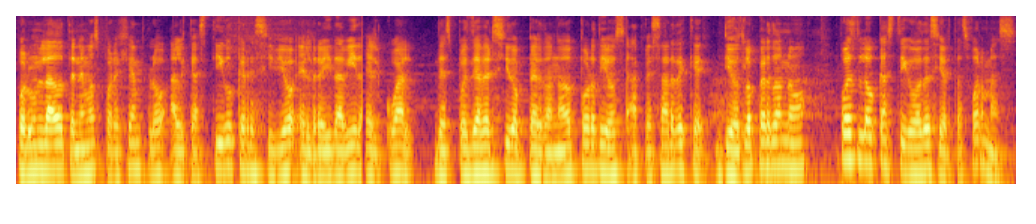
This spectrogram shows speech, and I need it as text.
Por un lado tenemos, por ejemplo, al castigo que recibió el rey David, el cual, después de haber sido perdonado por Dios, a pesar de que Dios lo perdonó, pues lo castigó de ciertas formas.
